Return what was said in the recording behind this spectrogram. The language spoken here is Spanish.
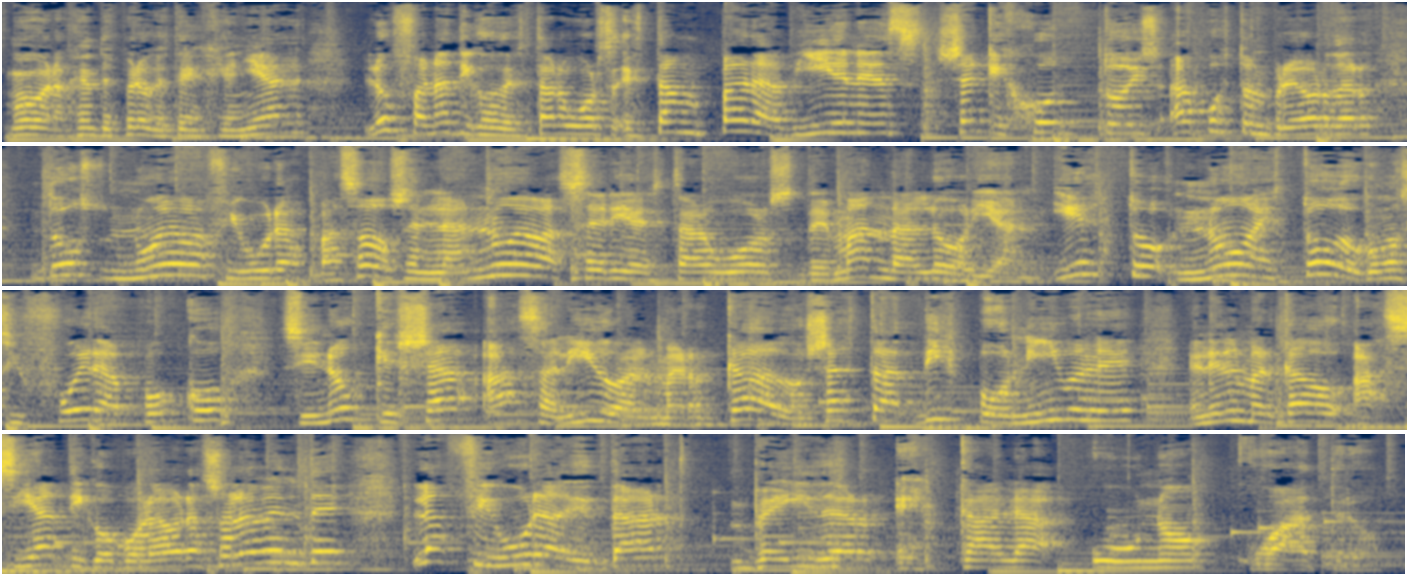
Muy buena gente, espero que estén genial. Los fanáticos de Star Wars están para bienes ya que Hot Toys ha puesto en preorder dos nuevas figuras basados en la nueva serie de Star Wars de Mandalorian. Y esto no es todo como si fuera poco, sino que ya ha salido al mercado, ya está disponible en el mercado asiático por ahora solamente la figura de Darth Vader escala 1-4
